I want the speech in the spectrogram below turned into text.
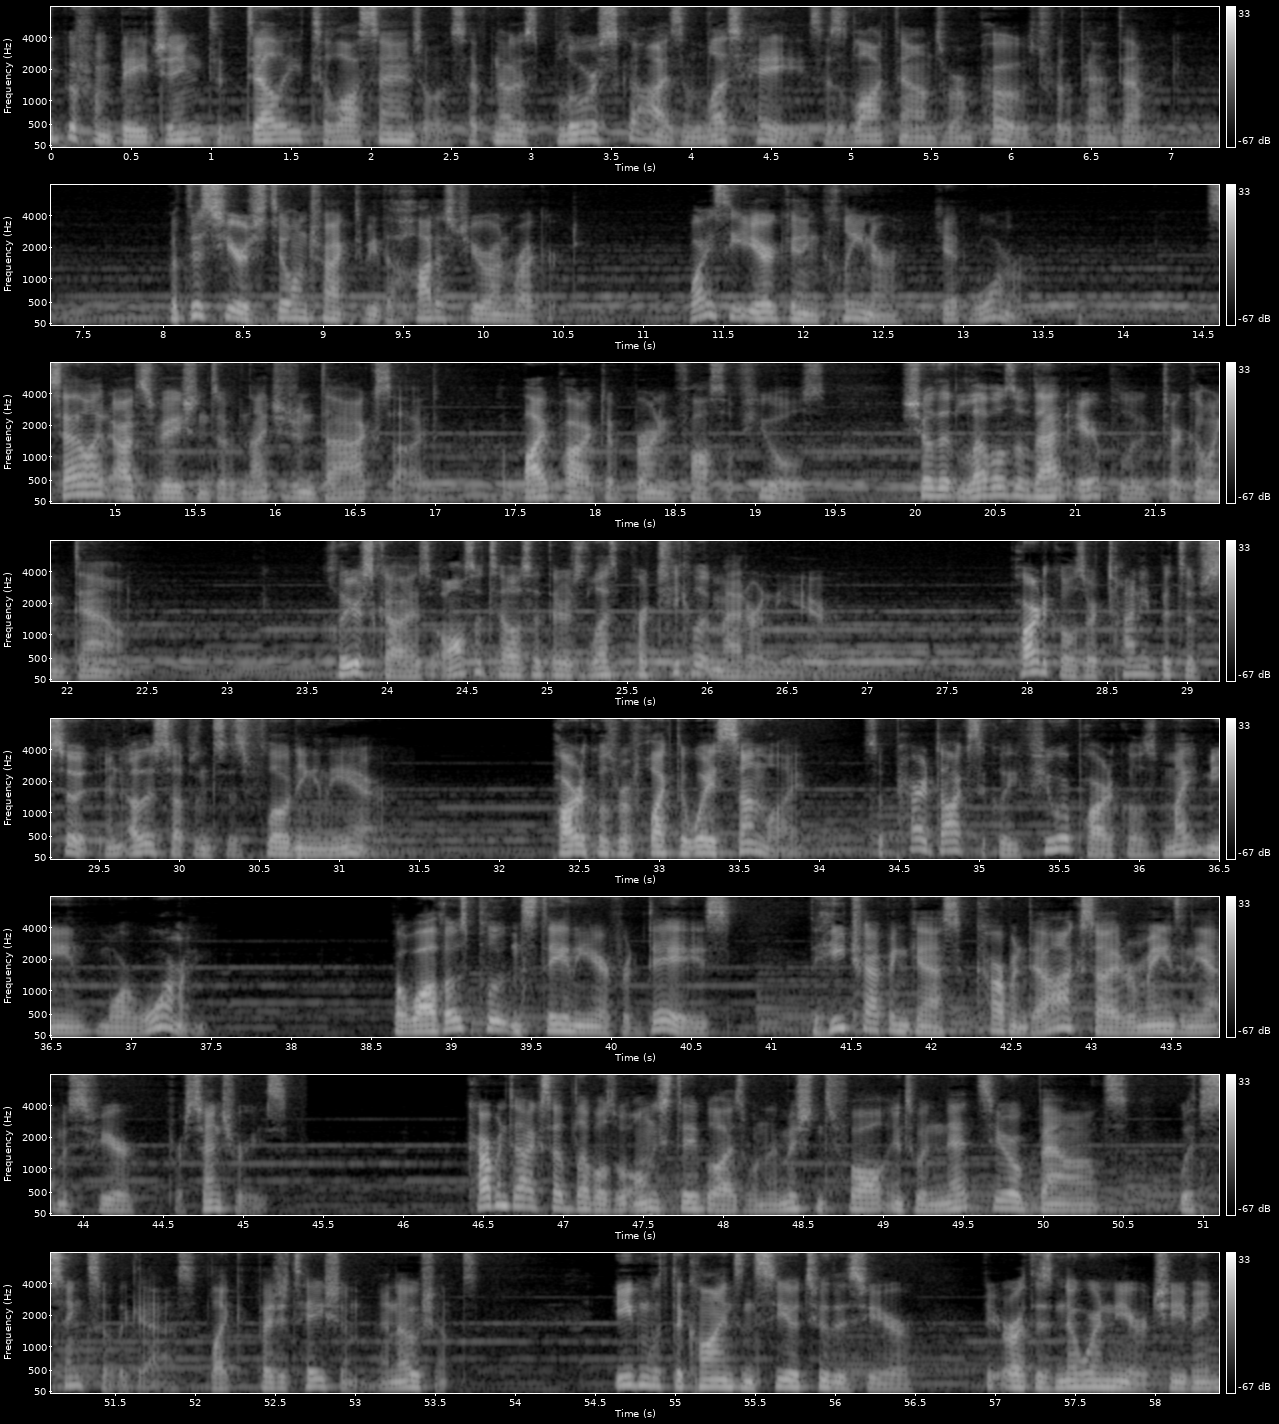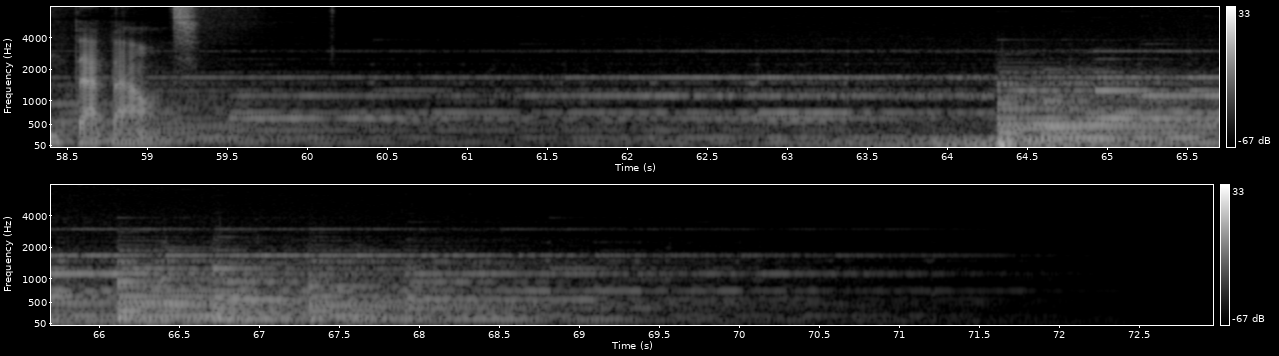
People from Beijing to Delhi to Los Angeles have noticed bluer skies and less haze as lockdowns were imposed for the pandemic. But this year is still on track to be the hottest year on record. Why is the air getting cleaner yet warmer? Satellite observations of nitrogen dioxide, a byproduct of burning fossil fuels, show that levels of that air pollutant are going down. Clear skies also tell us that there's less particulate matter in the air, Particles are tiny bits of soot and other substances floating in the air. Particles reflect away sunlight, so paradoxically, fewer particles might mean more warming. But while those pollutants stay in the air for days, the heat trapping gas carbon dioxide remains in the atmosphere for centuries. Carbon dioxide levels will only stabilize when emissions fall into a net zero balance with sinks of the gas, like vegetation and oceans. Even with declines in CO2 this year, the Earth is nowhere near achieving that balance.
